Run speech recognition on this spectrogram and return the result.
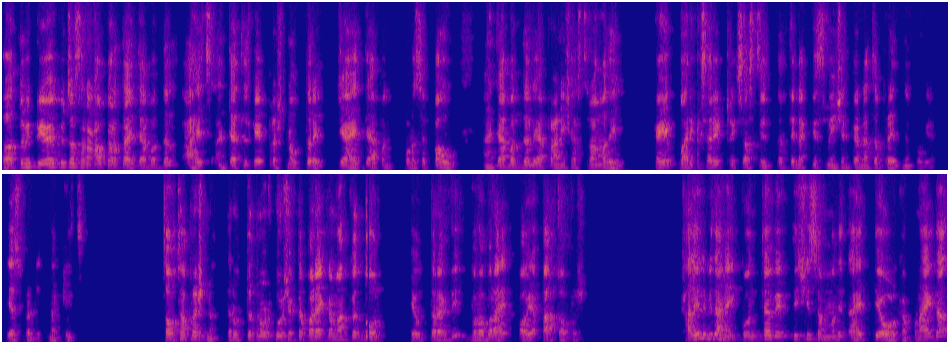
तुम्ही पीओक्यूचा सराव करताय त्याबद्दल आहेच आणि त्यातील काही प्रश्न उत्तरे जे आहेत ते आपण थोडंसं पाहू. आणि त्याबद्दल या प्राणीशास्त्रामध्ये काही बारीक सारीक ट्रिक्स असतील तर ते नक्कीच मेन्शन करण्याचा प्रयत्न करूया. येस पंडित नक्कीच. चौथा प्रश्न तर उत्तर नोट करू शकता पर्याय क्रमांक दोन. हे उत्तर अगदी बरोबर आहे. पाहूया पाचवा प्रश्न. खालील विधाने कोणत्या व्यक्तीशी संबंधित आहेत ते ओळखा. पुन्हा एकदा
